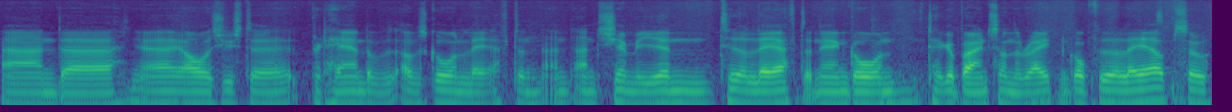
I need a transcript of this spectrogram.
and uh, yeah, I always used to pretend I was, going left and, and, and, shimmy in to the left and then go and take a bounce on the right and go for the layup. So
